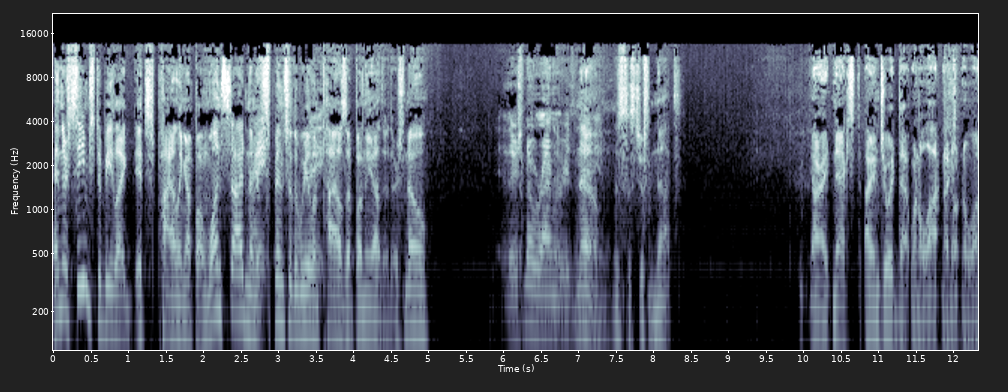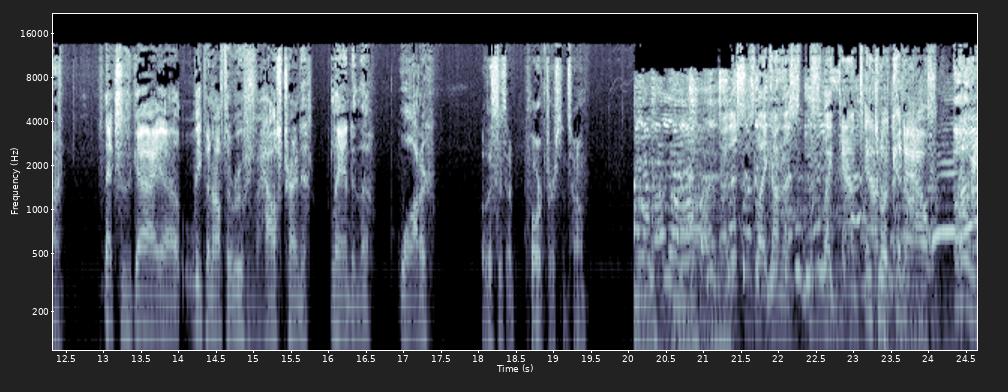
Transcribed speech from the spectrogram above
And there seems to be like it's piling up on one side and then it spins to the wheel and piles up on the other. There's no There's no rhyme or reason. no. any of it. This is just nuts. All right, next. I enjoyed that one a lot and I don't know why. Next is a guy uh, leaping off the roof of a house trying to land in the water. Well, this is a poor person's home. Oh, this is like on this. This is like downtown Into a on the canal. Oh, he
